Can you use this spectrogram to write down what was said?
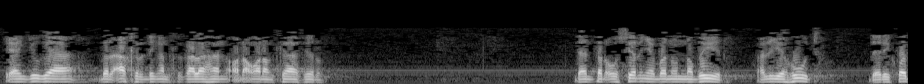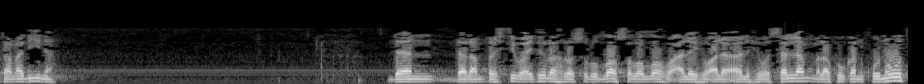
yang juga berakhir dengan kekalahan orang-orang kafir. Dan terusirnya Banu Nadir al-Yahud dari kota Madinah. Dan dalam peristiwa itulah Rasulullah sallallahu alaihi wasallam melakukan kunut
